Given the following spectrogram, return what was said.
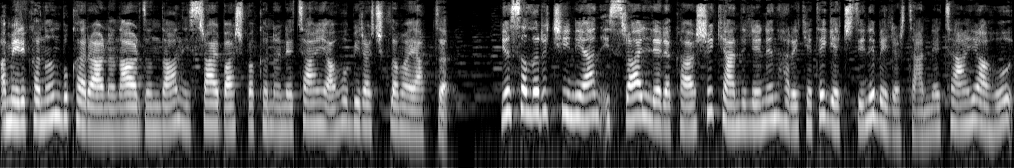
Amerika'nın bu kararının ardından İsrail Başbakanı Netanyahu bir açıklama yaptı. Yasaları çiğneyen İsraillere karşı kendilerinin harekete geçtiğini belirten Netanyahu,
